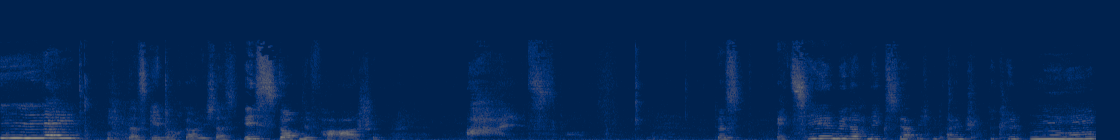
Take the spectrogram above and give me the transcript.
Le- Das geht doch gar nicht. Das ist doch eine Verarsche. Als ob. Das erzähl mir doch nichts. Der hat mich mit einem Schlag gekillt. Mhm.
